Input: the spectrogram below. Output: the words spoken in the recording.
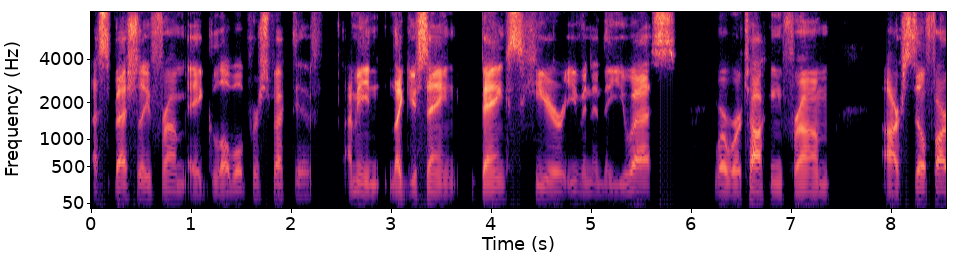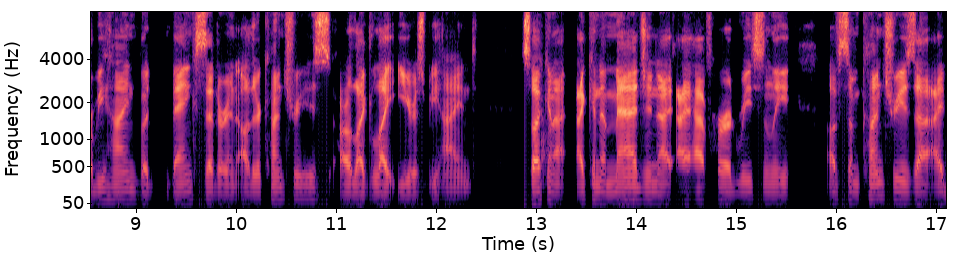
especially from a global perspective. I mean, like you're saying, banks here, even in the U.S., where we're talking from, are still far behind, but banks that are in other countries are like light years behind. So I can I can imagine. I, I have heard recently of some countries that I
